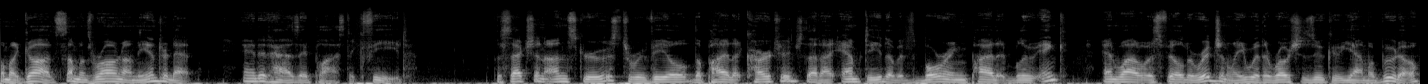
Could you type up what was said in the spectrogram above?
Oh my god, someone's wrong on the internet. And it has a plastic feed. The section unscrews to reveal the pilot cartridge that I emptied of its boring pilot blue ink, and while it was filled originally with Iroshizuku Yamabudo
